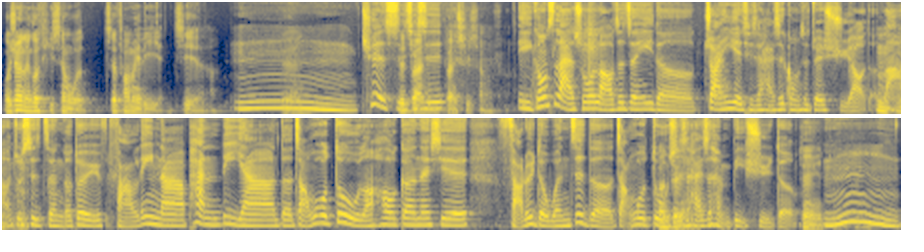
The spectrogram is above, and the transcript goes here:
我希望能够提升我这方面的眼界了。嗯，确实，其实短期想法，以公司来说，劳资争议的专业其实还是公司最需要的啦。嗯嗯嗯，就是整个对于法令啊、判例啊的掌握度，然后跟那些法律的文字的掌握度，其实还是很必须的。对，对，对，嗯，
